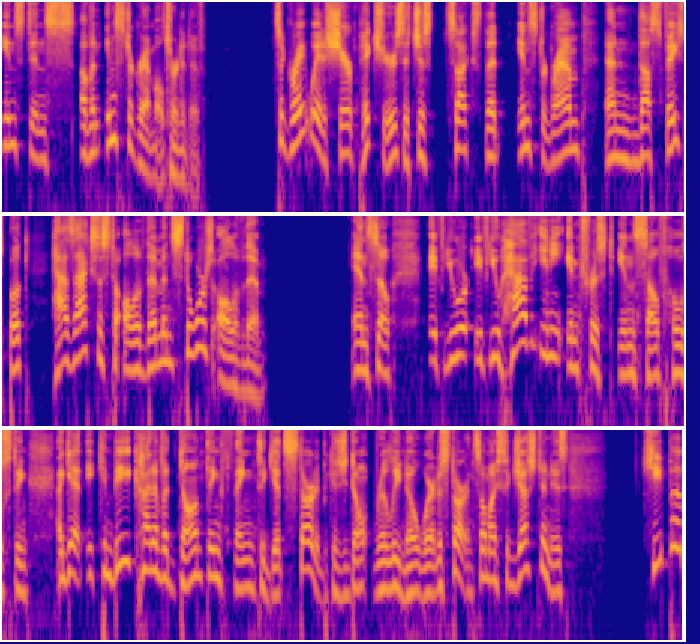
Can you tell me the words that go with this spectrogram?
instance of an Instagram alternative? It's a great way to share pictures. It just sucks that Instagram and thus Facebook has access to all of them and stores all of them. And so if you're if you have any interest in self-hosting, again, it can be kind of a daunting thing to get started because you don't really know where to start. And so my suggestion is keep a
